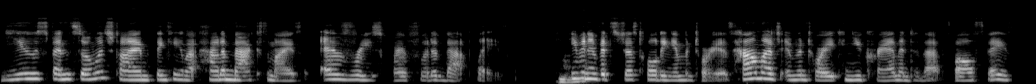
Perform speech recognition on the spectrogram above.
You spend so much time thinking about how to maximize every square foot of that place mm-hmm. even if it's just holding inventory, is how much inventory can you cram into that small space?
